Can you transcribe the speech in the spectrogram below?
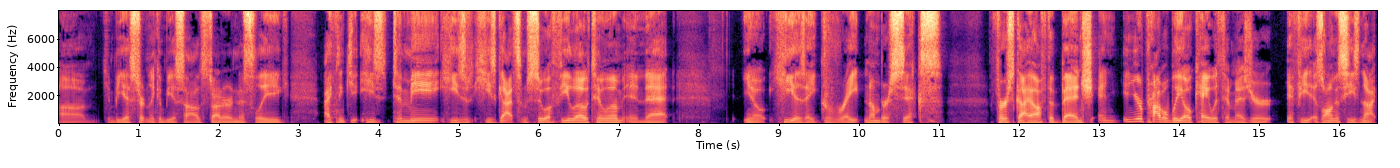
Um, can be a certainly can be a solid starter in this league. I think he's to me he's he's got some Su'a-Filo to him in that you know he is a great number six first guy off the bench and, and you're probably okay with him as your if he as long as he's not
